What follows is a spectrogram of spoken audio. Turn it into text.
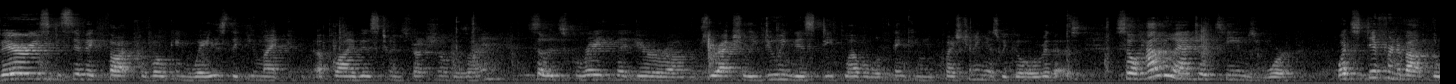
very specific thought-provoking ways that you might apply this to instructional design. So it's great that you're, um, you're actually doing this deep level of thinking and questioning as we go over those. So how do Agile teams work? What's different about the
